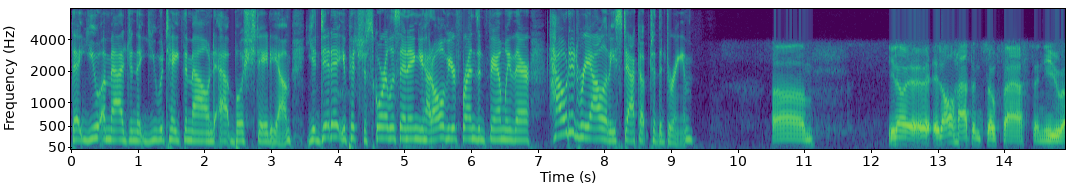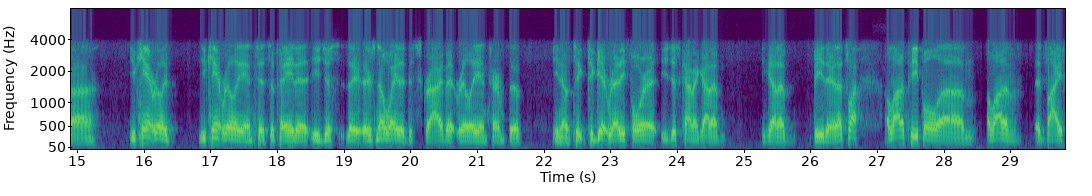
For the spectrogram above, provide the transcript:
that you imagined that you would take the mound at Busch Stadium. You did it. You pitched a scoreless inning. You had all of your friends and family there. How did reality stack up to the dream? Um, you know, it, it all happened so fast, and you uh, you can't really you can't really anticipate it. You just there, there's no way to describe it really in terms of you know, to to get ready for it, you just kind of gotta you gotta be there. That's why a lot of people, um, a lot of advice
